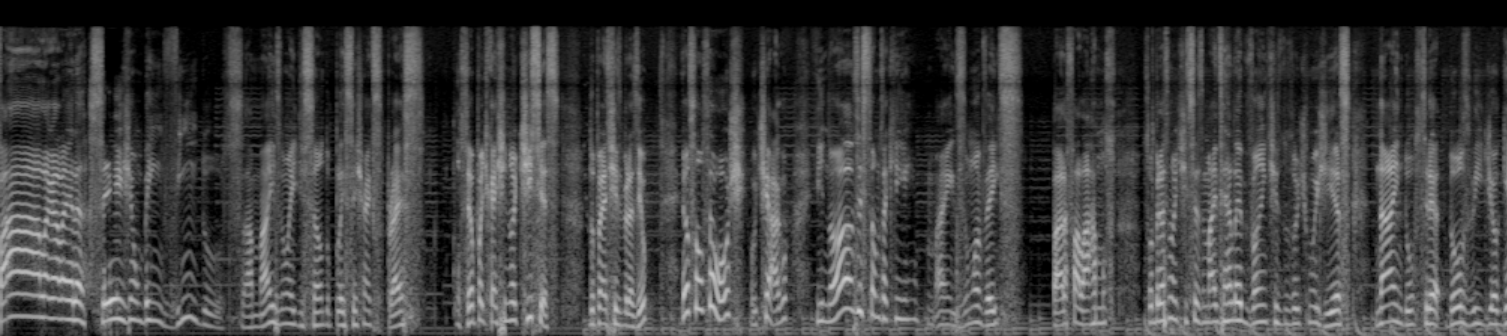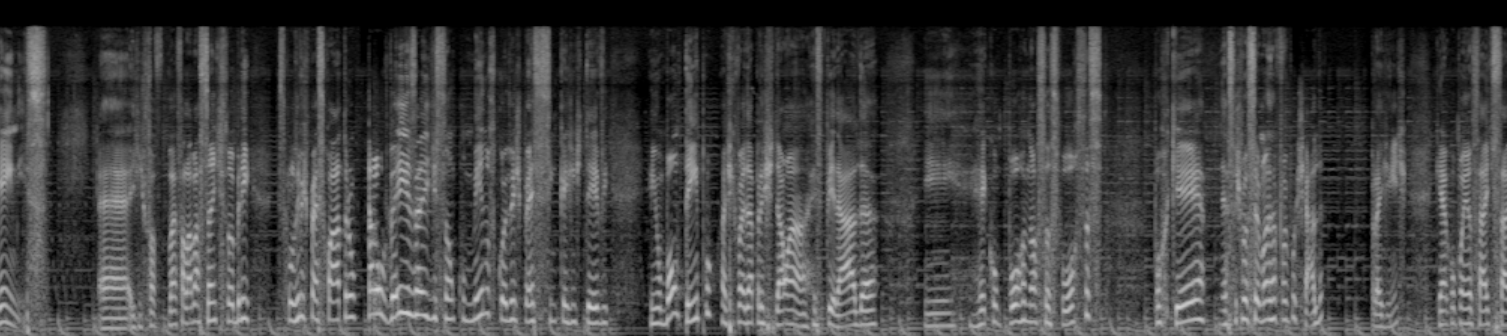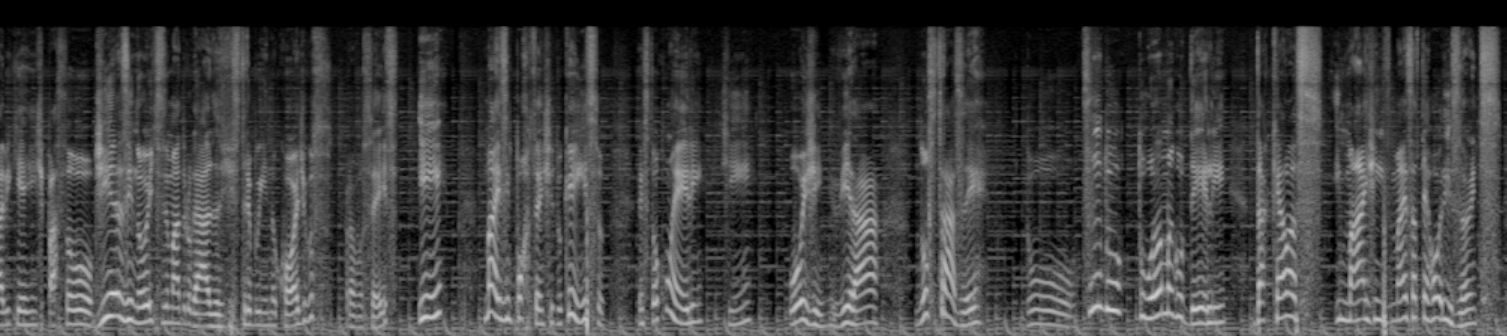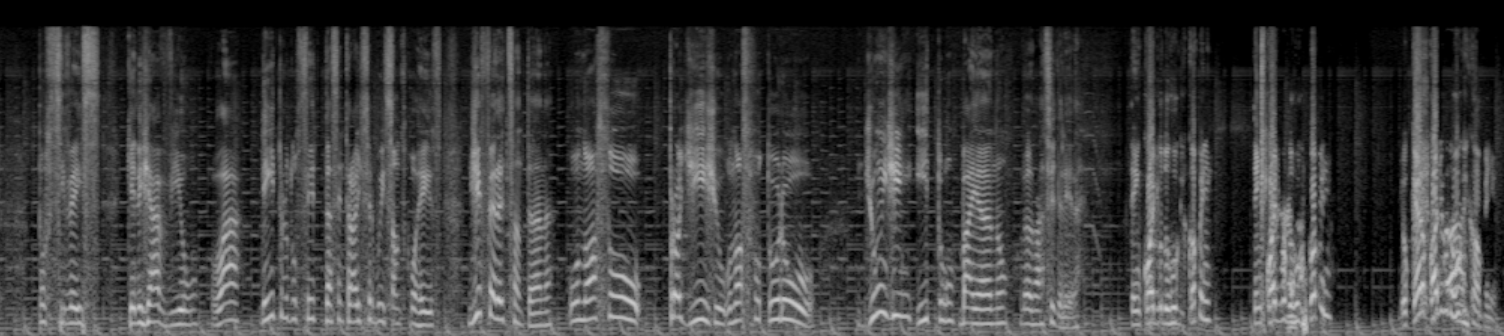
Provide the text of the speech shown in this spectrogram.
Fala galera, sejam bem-vindos a mais uma edição do PlayStation Express, o seu podcast de notícias do PSX Brasil. Eu sou o seu host, o Thiago, e nós estamos aqui mais uma vez para falarmos sobre as notícias mais relevantes dos últimos dias na indústria dos videogames. É, a gente vai falar bastante sobre exclusivos PS4, talvez a edição com menos coisas de PS5 que a gente teve em um bom tempo. Acho que vai dar pra gente dar uma respirada e recompor nossas forças, porque essa última semana foi puxada pra gente. Quem acompanha o site sabe que a gente passou dias e noites e madrugadas distribuindo códigos para vocês. E, mais importante do que isso, eu estou com ele que hoje virá nos trazer do fundo do âmago dele daquelas imagens mais aterrorizantes possíveis que ele já viu lá dentro do da central de distribuição dos Correios de Feira de Santana. O nosso prodígio, o nosso futuro Junji Ito baiano, Leonardo Cidreira. Tem código do Hug Company? Tem código do Hug Company? Eu quero código do Hug Company.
